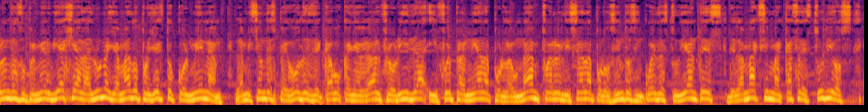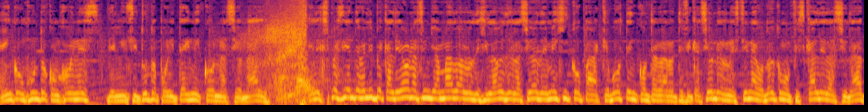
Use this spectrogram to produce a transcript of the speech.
lanza su primer viaje a la Luna llamado Proyecto Colmena. La misión despegó desde Cabo Cañaveral, Florida, y fue planeada por la UNAM. Fue realizada por 250 estudiantes de la máxima casa de estudios en conjunto con jóvenes del Instituto Politécnico Nacional. El expresidente Felipe Calderón hace un llamado a los legisladores de la Ciudad de México para que voten contra la ratificación de Ernestina Godoy como fiscal de la ciudad.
